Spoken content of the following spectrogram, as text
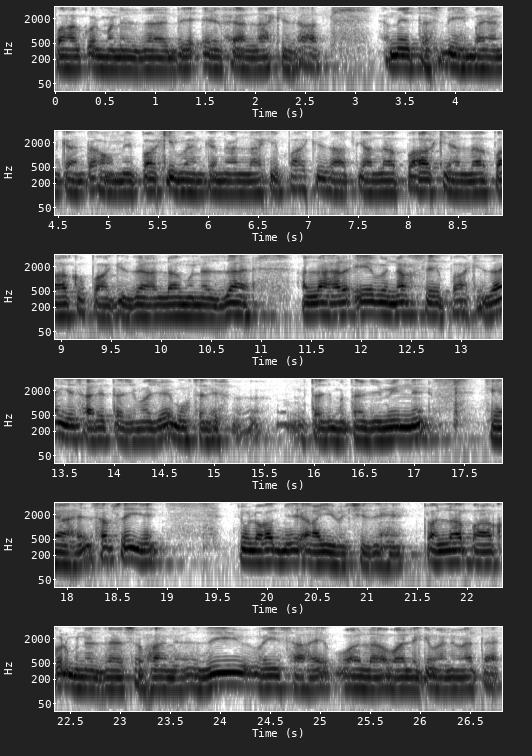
پاک اور منظر بے ایف اللہ کے ذات۔ میں تسبیح بیان کرتا ہوں، میں پاکی بیان کرنا اللہ کے پاک ذات۔ کے اللہ پاک ہے، اللہ پاک و پاکزہ اللہ منظہ اللہ ہر ایب و نقص پاکزہ یہ سارے ترجمہ جو ہے مختلف مترجمین نے کیا ہے۔ سب صحیح ہے۔ جو لغت میں آئی ہوئی چیزیں ہیں۔ تو اللہ پاک اور منزہ سبحان زی وہی صاحب والا والے کے معنی میں آتا ہے۔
